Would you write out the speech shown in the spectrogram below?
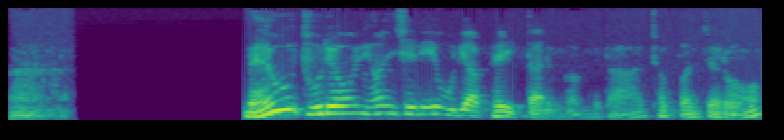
아, 매우 두려운 현실이 우리 앞에 있다는 겁니다. 첫 번째로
